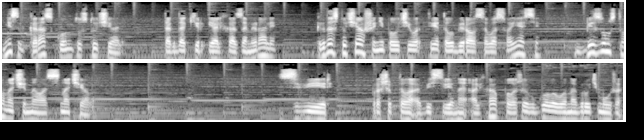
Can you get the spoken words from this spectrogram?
Несколько раз в комнату стучали. Тогда Кир и Альха замирали. Когда стучавший, не получив ответа, убирался во свояси, безумство начиналось сначала. «Зверь!» – прошептала обессиленная Альха, положив голову на грудь мужа.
